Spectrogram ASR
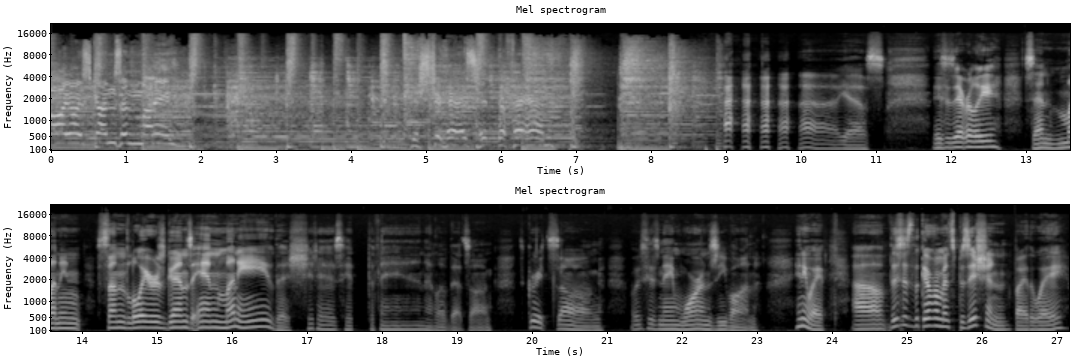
lawyers, guns, and money. This shit has hit the fan. yes. This is Everly. Send money, send lawyers, guns, and money. The shit has hit the fan. I love that song. It's a great song. What was his name? Warren Zevon. Anyway, uh, this is the government's position, by the way.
